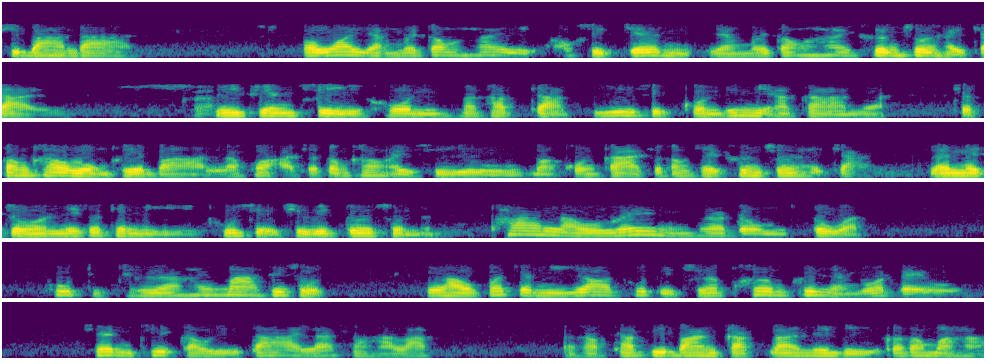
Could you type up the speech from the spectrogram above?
ที่บ้านได้ เพราะว่ายังไม่ต้องให้ออกซิเจน ยังไม่ต้องให้เครื่องช่วยหายใจครับมีเพียง4คนนะครับ จาก20คนที่มีอาการเนี่ย จะต้องเข้าโรงพยาบาล แล้วก็อาจจะต้องเข้า ICU บางคนก็อาจจะต้องใช้เครื่องช่วยหายใจ และในจำนวนนี้ก็จะมีผู้เสียชีวิตด้วยส่วนหนึ่ง ถ้าเราเร่งระดมตรวจผู้ติดเชื้อให้มากที่สุด เราก็จะมียอดผู้ติดเชื้อเพิ่มขึ้นอย่างรวดเร็ว เช่นที่เกาหลีใต้และสหรัฐนะครับ ถ้าที่บ้านกักได้ไม่ดีก็ต้องมาหา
